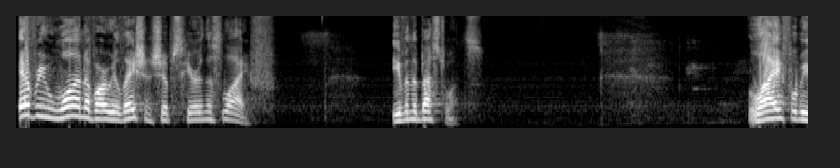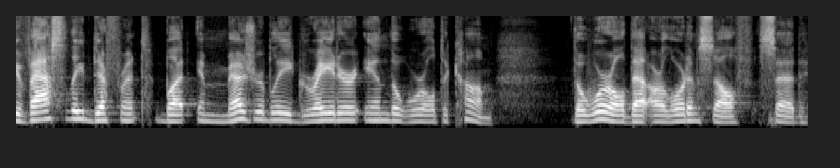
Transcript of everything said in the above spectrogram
every one of our relationships here in this life, even the best ones. Life will be vastly different, but immeasurably greater in the world to come. The world that our Lord Himself said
